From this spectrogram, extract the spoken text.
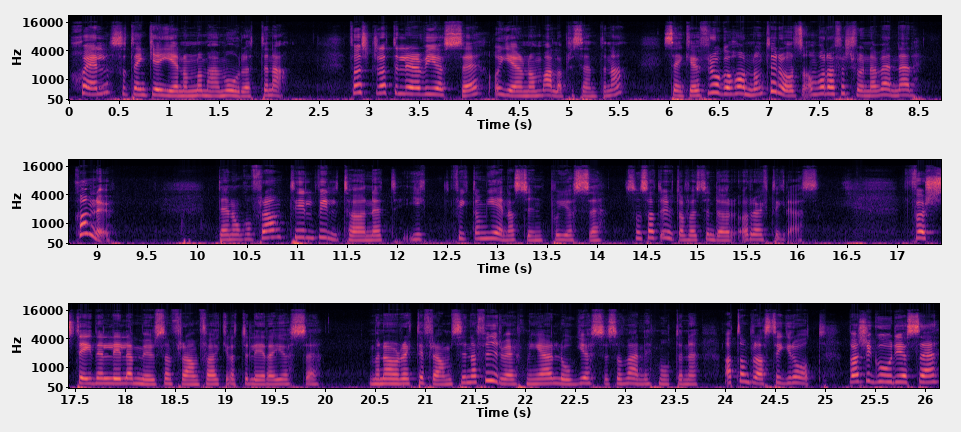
Själv så tänker jag igenom de här morötterna. Först gratulerar vi Jösse och ger honom alla presenterna. Sen kan vi fråga honom till råds om våra försvunna vänner. Kom nu! När de kom fram till vildhörnet fick de genast syn på Jösse som satt utanför sin dörr och rökte gräs. Först steg den lilla musen fram för att gratulera Jösse. Men när hon räckte fram sina fyrväpningar log Jösse så vänligt mot henne att hon brast i gråt. Varsågod Jösse!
